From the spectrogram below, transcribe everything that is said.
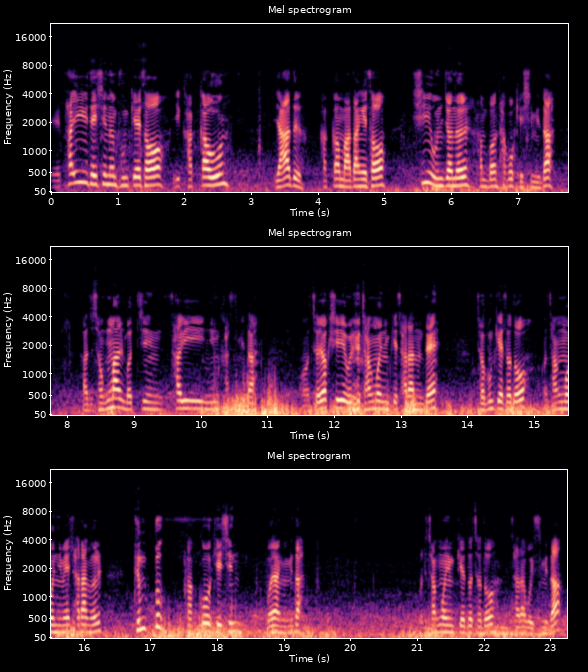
네, 사위 되시는 분께서 이 가까운 야드, 가까운 마당에서 시 운전을 한번 하고 계십니다. 아주 정말 멋진 사위님 같습니다. 어, 저 역시 우리 장모님께 잘하는데 저분께서도 장모님의 사랑을 듬뿍 받고 계신 모양입니다. 우리 장모님께도 저도 잘하고 있습니다.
